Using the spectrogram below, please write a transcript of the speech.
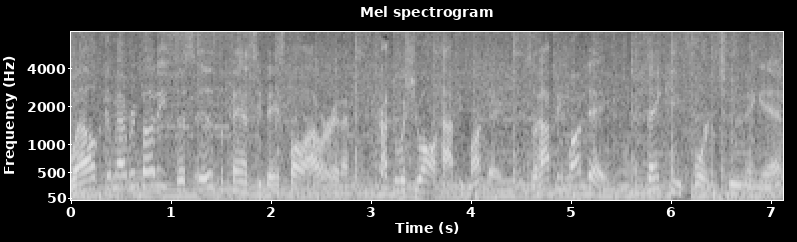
Welcome, everybody. This is the Fantasy Baseball Hour, and I forgot to wish you all a happy Monday. So, happy Monday, and thank you for tuning in.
